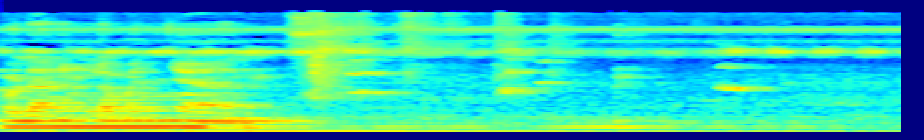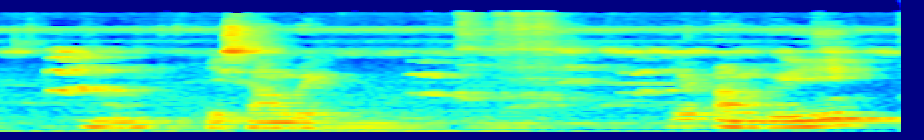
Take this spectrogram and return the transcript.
Wala nang laman yan. Hmm, he's hungry. You're hungry?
